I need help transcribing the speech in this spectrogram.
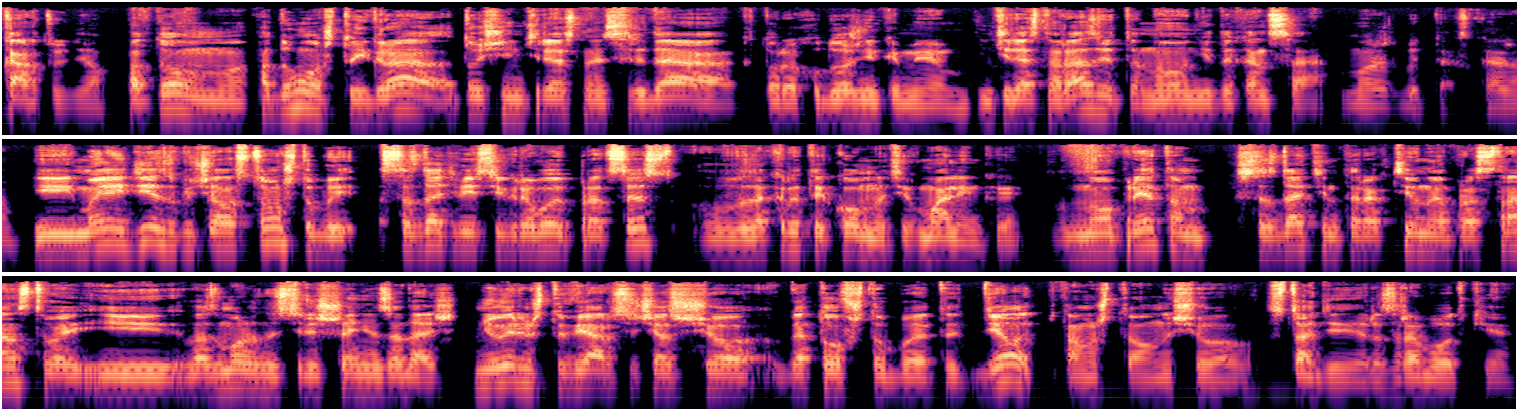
карту делал. Потом подумал, что игра — это очень интересная среда, которая художниками интересно развита, но не до конца, может быть, так скажем. И моя идея заключалась в том, чтобы создать весь игровой процесс в закрытой комнате, в маленькой, но при этом создать интерактивное пространство и возможность решения задач. Не уверен, что VR сейчас еще готов, чтобы это делать, потому что он еще в стадии разработки.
